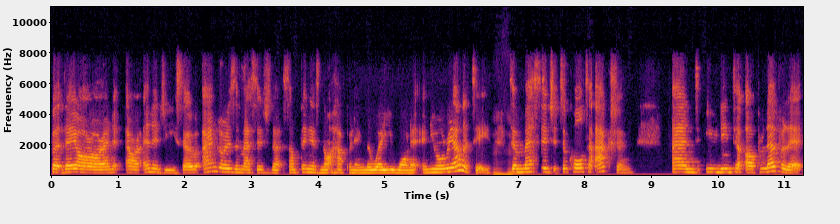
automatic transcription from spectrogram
But they are our, our energy. So anger is a message that something is not happening the way you want it in your reality. Mm-hmm. It's a message it's a call to action. And you need to up level it.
